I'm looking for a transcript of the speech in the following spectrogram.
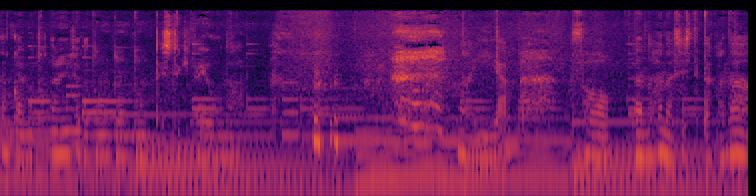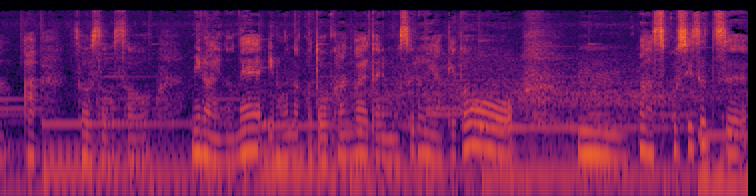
なんか今隣の人がどんどんどんってしてきたような。まあいいや。そう何の話してたかな？そうそうそう。未来のねいろんなことを考えたりもするんやけどうんまあ少しずつ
